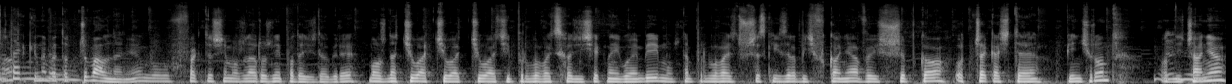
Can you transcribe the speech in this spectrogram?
No, tak takie nawet odczuwalne, nie? Bo faktycznie można różnie podejść do gry. Można ciłać, ciłać, ciłać i próbować schodzić jak najgłębiej. Można próbować wszystkich zrobić w konia, wyjść szybko, odczekać te pięć rund odliczania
